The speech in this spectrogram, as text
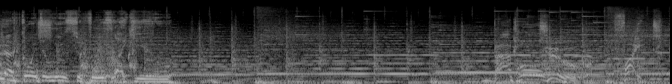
I'm not going to lose to fools like you. Battle two. Fight.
